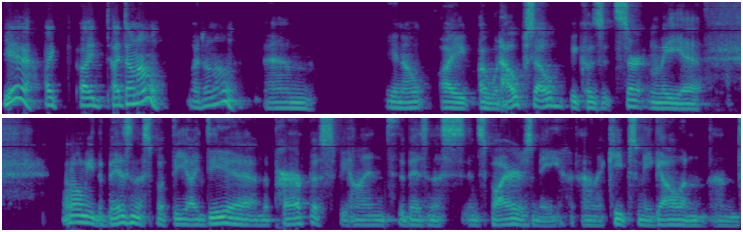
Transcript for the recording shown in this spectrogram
Yeah, I, I, I don't know. I don't know. Um, you know, I, I would hope so because it's certainly uh, not only the business, but the idea and the purpose behind the business inspires me and it keeps me going. And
